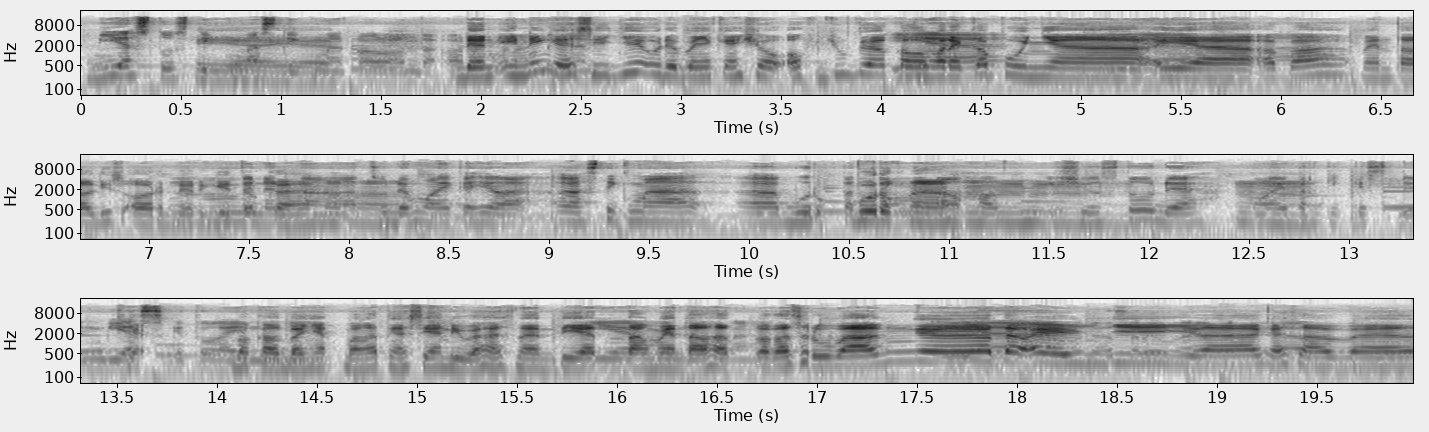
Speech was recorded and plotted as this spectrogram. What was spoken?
bias tuh stigma Iya, stigma iya. kalau untuk Dan ini gak sih, J, udah banyak yang show off juga kalau Iya, mereka punya iya, iya uh, apa mental disorder Mm, gitu bener kan. banget. Heeh. sudah mulai kehilangan stigma uh, buruk tentang Buruk, mental nah, health mm, issues mm. tuh udah Mm, mulai terkikis dan bias gitu lah bakal ininya. banyak banget gak sih yang dibahas nanti ya Iya, tentang mental health bakal seru banget Iya, OMG seru gila gak ya sabar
